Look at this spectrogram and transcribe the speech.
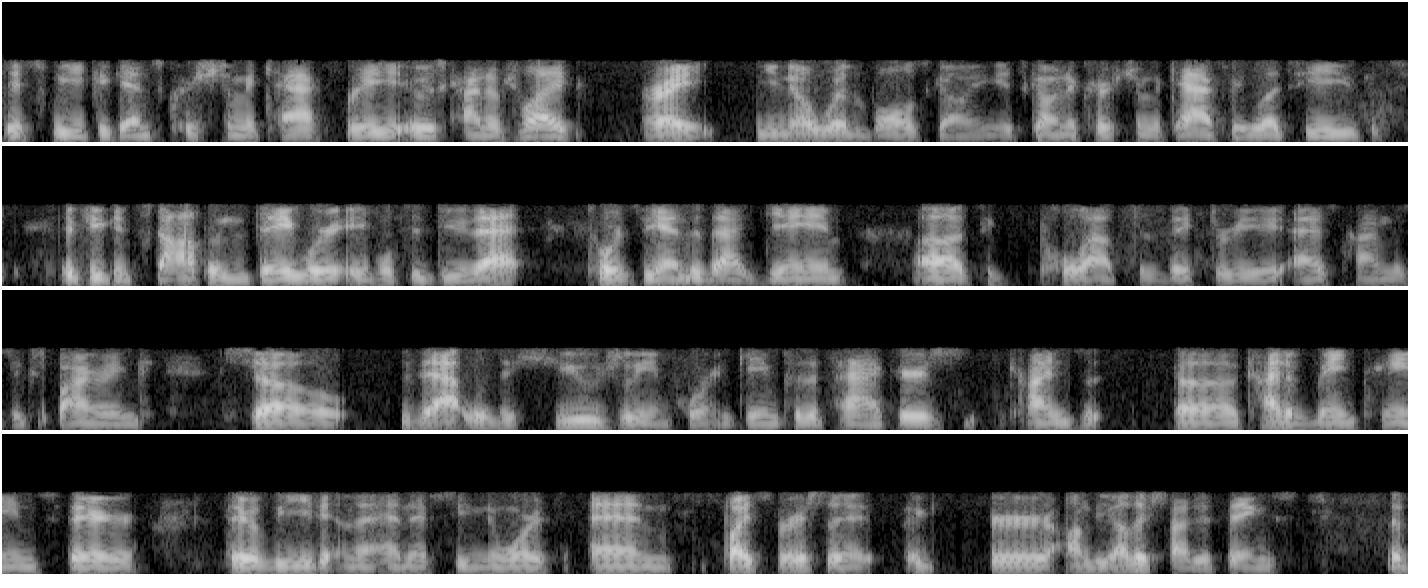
this week against Christian McCaffrey. It was kind of like, all right, you know where the ball's going. It's going to Christian McCaffrey. Let's see if you could stop him. They were able to do that towards the end of that game uh, to pull out the victory as time was expiring. So that was a hugely important game for the Packers. Kinds uh, kind of maintains their their lead in the NFC North, and vice versa. Or on the other side of things, the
